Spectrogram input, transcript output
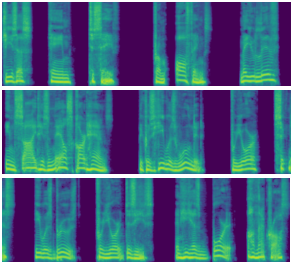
Jesus came to save from all things. May you live inside his nail scarred hands because he was wounded for your sickness he was bruised for your disease, and he has bore it on that cross.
